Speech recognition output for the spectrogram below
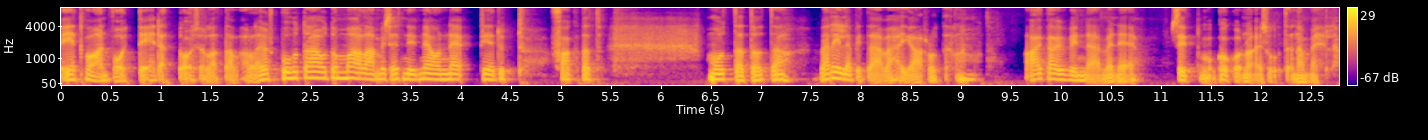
et vaan voi tehdä toisella tavalla. Jos puhutaan auton maalaamisesta, niin ne on ne tietyt faktat, mutta tota, välillä pitää vähän jarrutella, mutta aika hyvin nämä menee sitten kokonaisuutena meillä.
